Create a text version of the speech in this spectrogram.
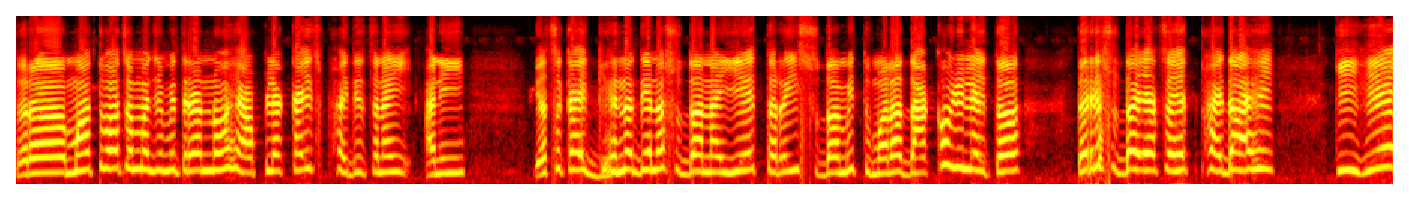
तर महत्त्वाचं म्हणजे मित्रांनो हे आपल्या काहीच फायद्याचं नाही आणि याचं काही घेणं देणंसुद्धा नाही आहे तरीसुद्धा मी तुम्हाला दाखवलेलं आहे. तरीसुद्धा याचा एक फायदा आहे की हे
